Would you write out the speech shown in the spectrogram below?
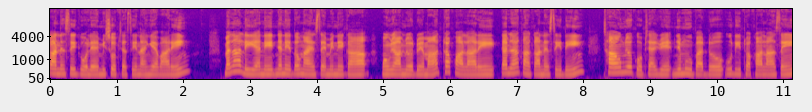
ကားနှစ်စီးကိုလည်းမိရှို့ဖျက်ဆီးနိုင်ခဲ့ပါတယ်မလလေးရက်နေ့ညနေ3:30မိနစ်ကမုံရမြို့တွင်မှထွက်ခွာလာတဲ့တံမြားကာကာနဲ့စီသည်ချောင်းမြို့ကိုဖြတ်၍မြမှုဘတ်တို့ဥတီထွက်ခွာလာစဉ်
